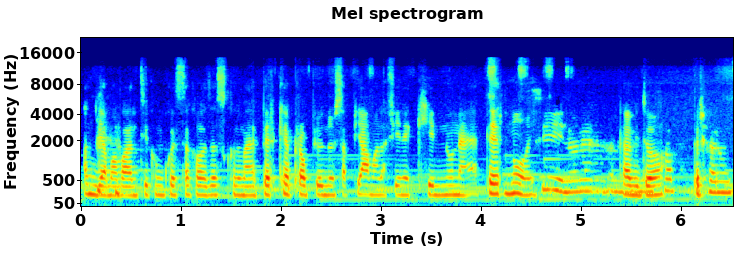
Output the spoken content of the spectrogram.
andiamo avanti con questa cosa, secondo me, perché proprio noi sappiamo alla fine che non è per noi. Sì, non è... Non capito? Non fa, per... Cioè, non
